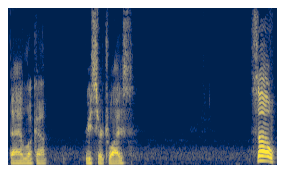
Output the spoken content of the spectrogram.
that I look up research wise. So,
